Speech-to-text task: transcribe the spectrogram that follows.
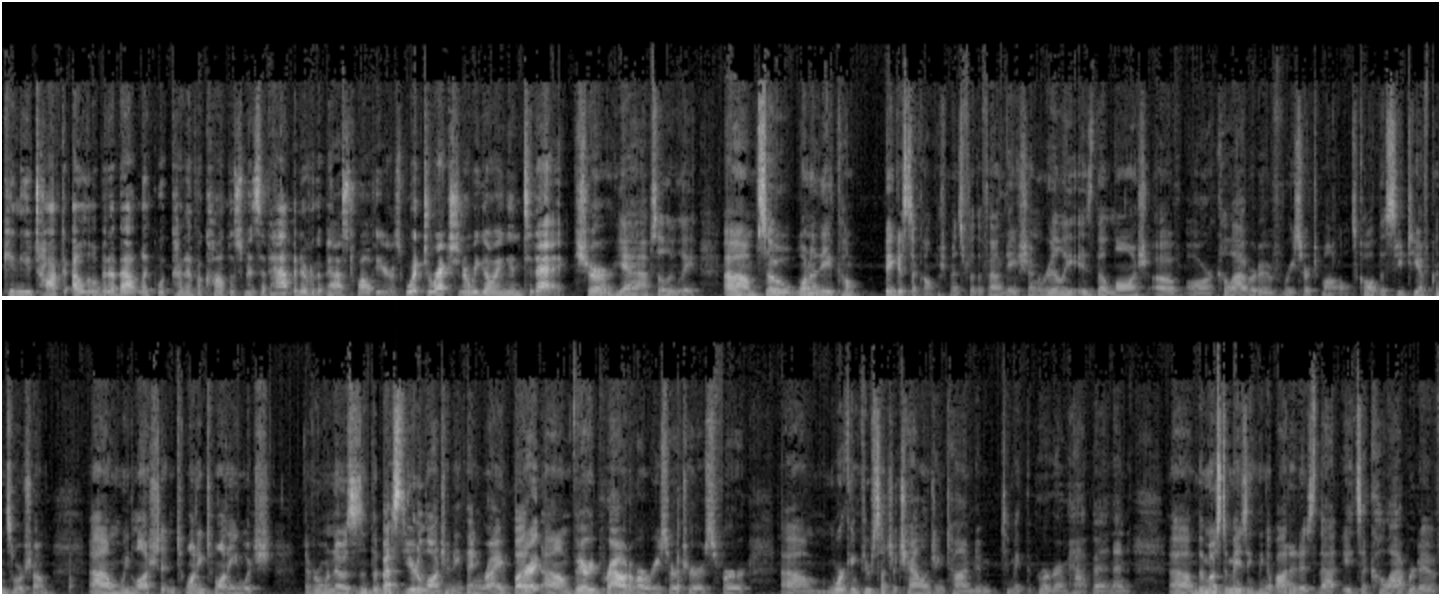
can you talk a little bit about like what kind of accomplishments have happened over the past 12 years? What direction are we going in today? Sure, yeah, absolutely. Um, so, one of the accom- biggest accomplishments for the foundation really is the launch of our collaborative research model. It's called the CTF Consortium. Um, we launched it in 2020, which everyone knows isn't the best year to launch anything, right? But Right. um, very proud of our researchers for um, working through such a challenging time to, to make the program happen. And um, the most amazing thing about it is that it's a collaborative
